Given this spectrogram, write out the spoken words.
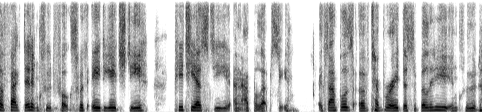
affected include folks with ADHD, PTSD, and epilepsy. Examples of temporary disability include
